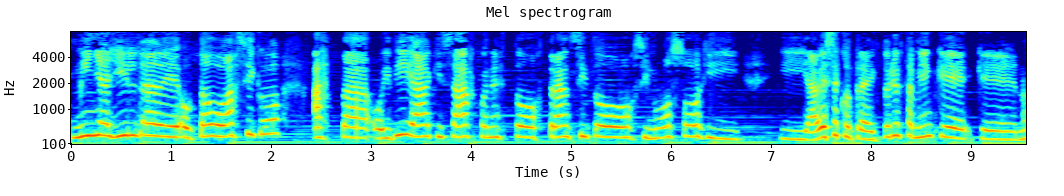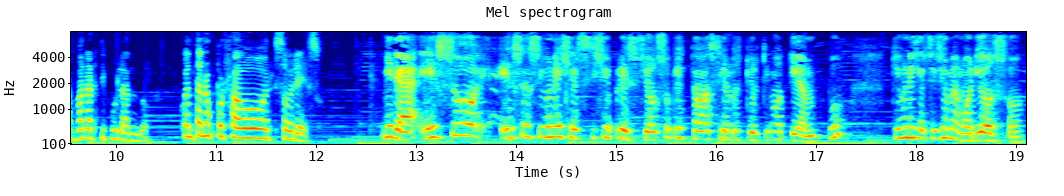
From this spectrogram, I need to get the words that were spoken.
niña Gilda de octavo básico hasta hoy día, quizás con estos tránsitos sinuosos y, y a veces contradictorios también que, que, nos van articulando. Cuéntanos, por favor, sobre eso. Mira, eso, eso ha sido un ejercicio precioso que he estado haciendo este último tiempo, que es un ejercicio memorioso.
